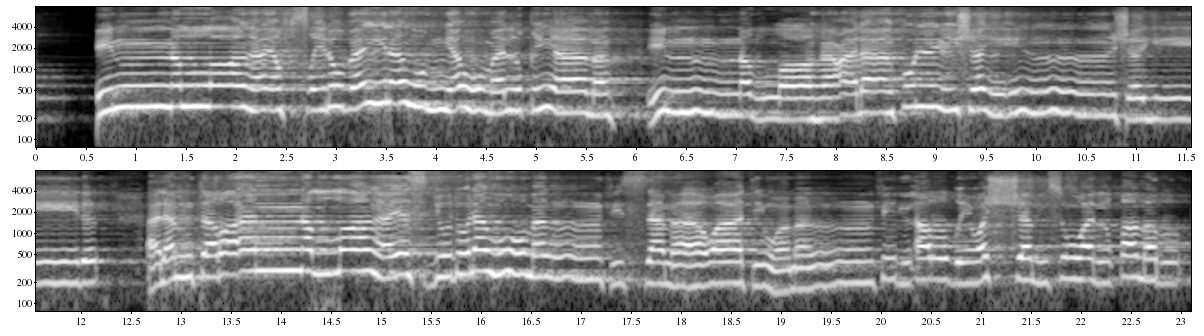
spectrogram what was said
إن الله يفصل بينهم يوم القيامة. إن الله على كل شيء شهيد. ألم تر أن الله يسجد له من في السماوات ومن في الأرض والشمس والقمر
